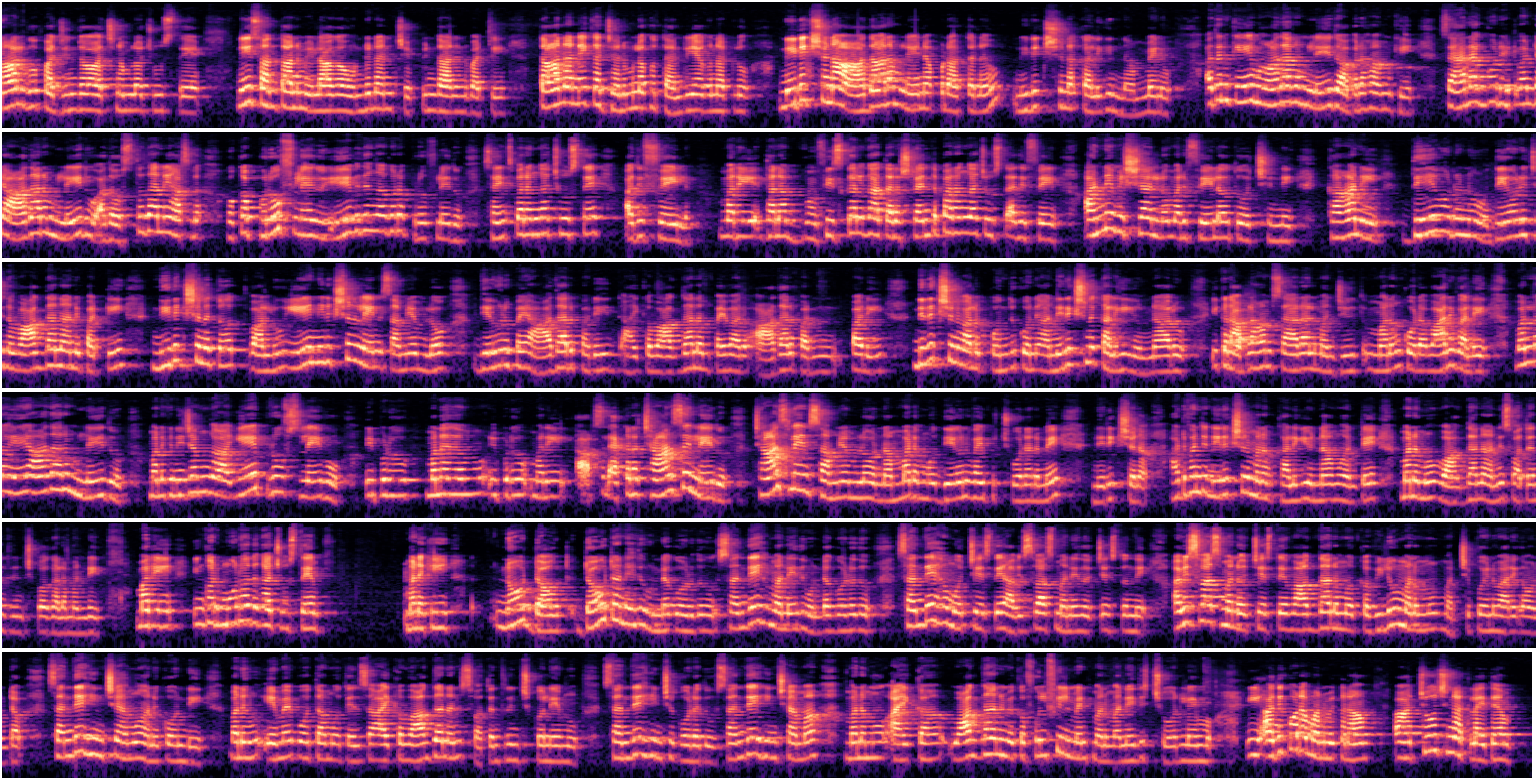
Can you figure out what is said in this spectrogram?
నాలుగు పద్దెనిమిదో వచనంలో చూస్తే నీ సంతానం ఇలాగా ఉండునని చెప్పిన దానిని బట్టి తాను అనేక జనములకు తండ్రి అగినట్లు నిరీక్షణ ఆధారం లేనప్పుడు అతను నిరీక్షణ కలిగి నమ్మెను. అతనికి ఏం ఆధారం లేదు అబ్రహాంకి. శారాకు కూడా ఎటువంటి ఆధారం లేదు. అది వస్తుందని అసలు ఒక ప్రూఫ్ లేదు. ఏ విధంగా కూడా ప్రూఫ్ లేదు. సైన్స్ పరంగా చూస్తే అది ఫెయిల్ మరి తన ఫిజికల్గా తన స్ట్రెంగ్త్ పరంగా చూస్తే అది ఫెయిల్ అన్ని విషయాల్లో మరి ఫెయిల్ అవుతూ వచ్చింది. కానీ దేవుడును దేవుడిచ్చిన వాగ్దానాన్ని బట్టి నిరీక్షణతో వాళ్ళు ఏ నిరీక్షణ లేని సమయంలో దేవునిపై ఆధారపడి ఆ యొక్క వాగ్దానంపై వారు ఆధారపడి పడి నిరీక్షణ వాళ్ళు పొందుకొని ఆ నిరీక్షణ కలిగి ఉన్నారు. ఇక్కడ అబ్రహాం సారాలు మన జీవితం మనం కూడా వారి వలె మనలో ఏ ఆధారం లేదు. మనకి నిజంగా ఏ ప్రూఫ్స్ లేవు. ఇప్పుడు మనం ఇప్పుడు మరి అసలు ఎక్కడ ఛాన్సే లేదు. ఛాన్స్ లేని సమయంలో నమ్మడము దేవుని వైపు చూడడమే నిరీక్షణ. అటువంటి నిరీక్షణ మనం కలిగి ఉన్నాము అంటే మనము వాగ్దానాన్ని స్వతంత్రించుకోగలమండి. మరి ఇంకోటి మూడవదిగా చూస్తే మనకి నో డౌట్ డౌట్ అనేది ఉండకూడదు. సందేహం అనేది ఉండకూడదు. సందేహం వచ్చేస్తే అవిశ్వాసం అనేది వచ్చేస్తుంది. అవిశ్వాసం అని వచ్చేస్తే వాగ్దానం యొక్క విలువ మనము మర్చిపోయిన వారిగా ఉంటాం. సందేహించాము అనుకోండి మనం ఏమైపోతామో తెలుసా? ఆ యొక్క వాగ్దానాన్ని స్వతంత్రించుకోలేము. సందేహించకూడదు. సందేహించామా? మనము ఆ యొక్క వాగ్దానం యొక్క ఫుల్ఫిల్మెంట్ మనం అనేది చూడలేము. ఈ అది కూడా మనం ఇక్కడ చూసినట్లయితే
